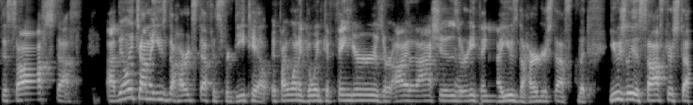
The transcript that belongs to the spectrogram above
the soft stuff. Uh, the only time I use the hard stuff is for detail. If I want to go into fingers or eyelashes or anything, I use the harder stuff. But usually the softer stuff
